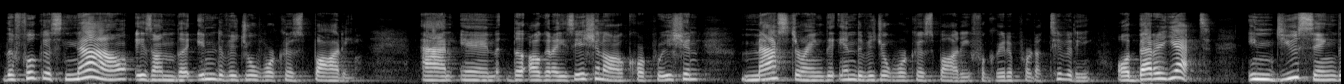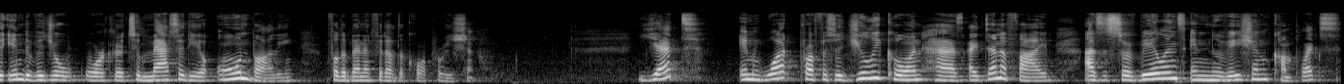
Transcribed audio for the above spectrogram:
the focus now is on the individual worker's body and in the organization or corporation mastering the individual worker's body for greater productivity, or better yet, inducing the individual worker to master their own body for the benefit of the corporation. Yet, in what Professor Julie Cohen has identified as a surveillance innovation complex,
